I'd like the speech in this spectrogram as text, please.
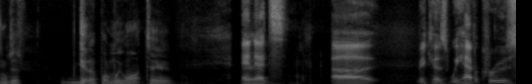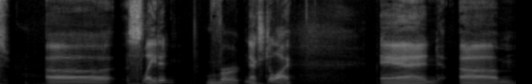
We'll just get up when we want to. and that's uh, because we have a cruise uh, slated for next July, and um,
